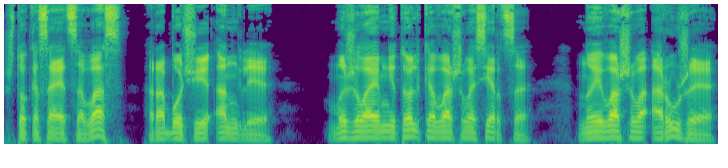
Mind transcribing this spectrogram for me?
Что касается вас, рабочие Англии, мы желаем не только вашего сердца, но и вашего оружия,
